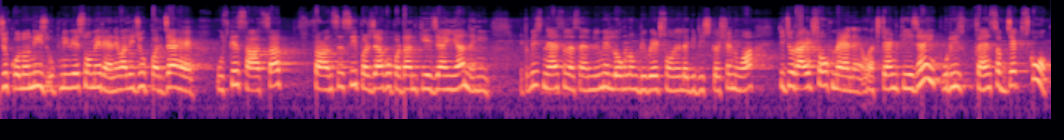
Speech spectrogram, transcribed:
जो कॉलोनीज उपनिवेशों में रहने वाली जो प्रजा है, उसके साथ साथ फ्रांसीसी प्रजा को प्रदान किए जाएँ या नहीं? इट मीन्स नेशनल असेंबली में लॉन्ग लॉन्ग डिबेट्स होने लगी डिस्कशन हुआ कि जो राइट्स ऑफ़ मैन है, वो एक्सटेंड किए जाएँ पूरी फ्रेंच सब्जेक्ट्स को,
